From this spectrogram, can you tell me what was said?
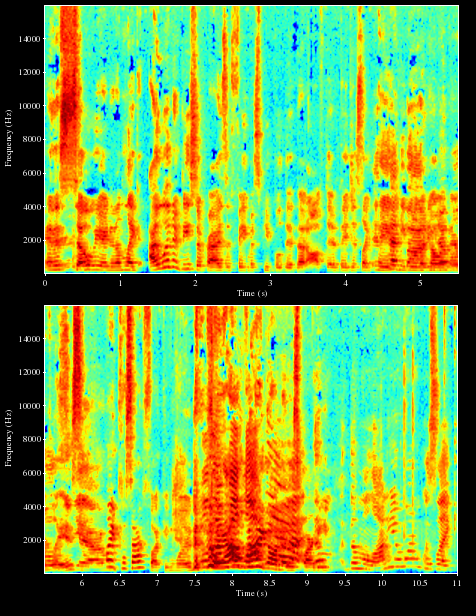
And it's so weird. And I'm like, I wouldn't be surprised if famous people did that often. If they just like paid people to go in their place. Yeah. Like, cause I fucking would. Well, like, the I was really going to this party. The, the Melania one was like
